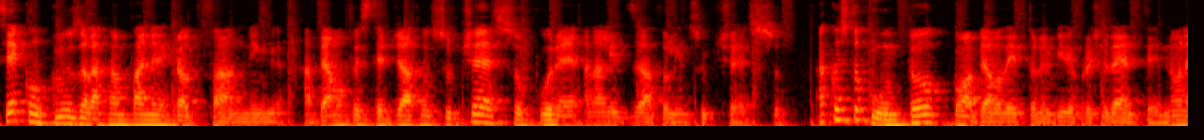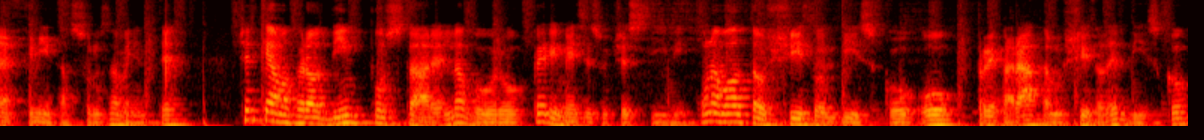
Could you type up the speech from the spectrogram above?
Si è conclusa la campagna di crowdfunding, abbiamo festeggiato il successo oppure analizzato l'insuccesso. A questo punto, come abbiamo detto nel video precedente, non è finita assolutamente, Cerchiamo però di impostare il lavoro per i mesi successivi. Una volta uscito il disco o preparata l'uscita del disco,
